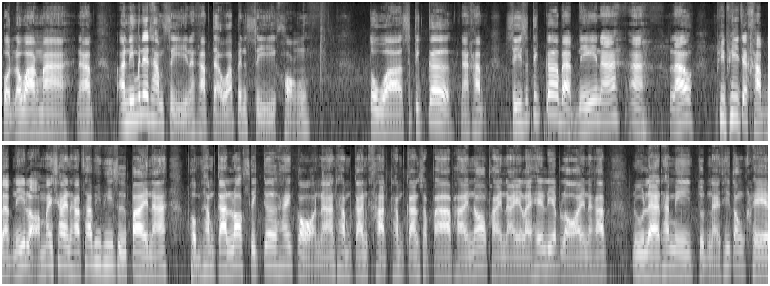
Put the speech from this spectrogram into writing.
ปลดระวางมานะครับ อันนี้ไม่ได้ทำสีนะครับ แต่ว่าเป็นสีของตัวสติกเกอร์นะครับ สีสติกเกอร์แบบนี้นะอะแล้ว พี่ๆจะขับแบบนี้หรอไม่ใช่นะครับ ถ้าพี่ๆซื้อไปนะ ผมทำการลอกสติกเกอร์ให้ก่อนนะทำการขัดทำการสปาภายนอกภายในอะไรให้เรียบร้อยนะครับ ดูแลถ้ามีจุดไหนที่ต้องเคลม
